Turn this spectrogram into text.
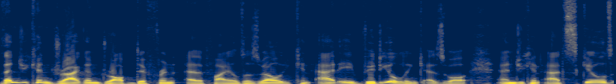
Then you can drag and drop different uh, files as well. You can add a video link as well and you can add skills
